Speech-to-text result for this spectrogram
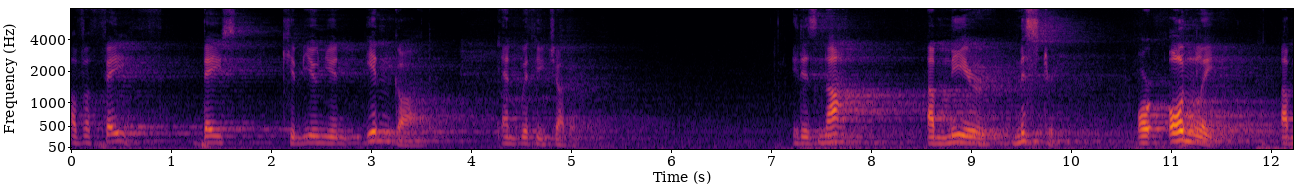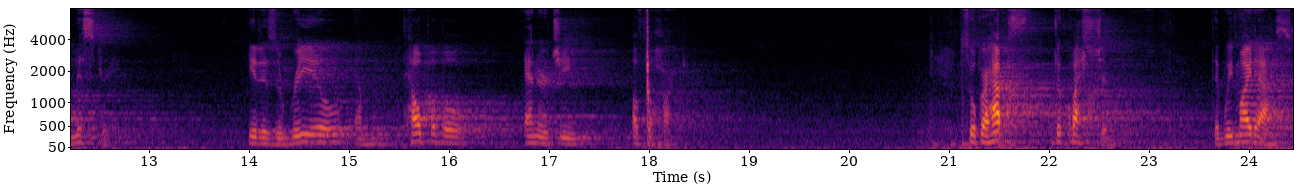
of a faith based communion in God and with each other. It is not a mere mystery or only a mystery. It is a real and palpable energy of the heart. So perhaps the question that we might ask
